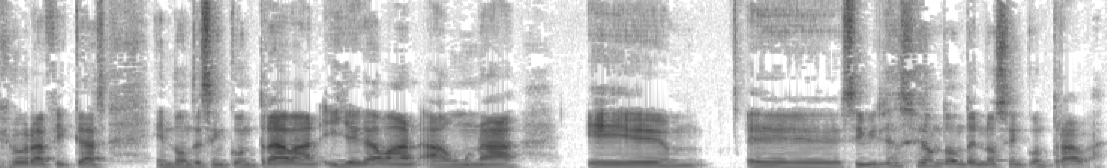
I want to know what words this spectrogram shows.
geográficas, en donde se encontraban y llegaban a una Em, eh, civilización donde no se encontraba.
